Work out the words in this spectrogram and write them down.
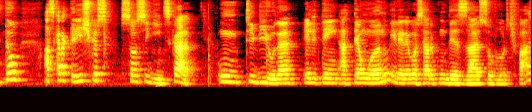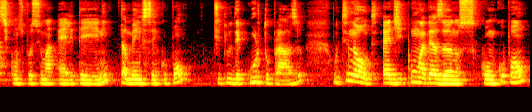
Então, as características são as seguintes, cara. Um T-bill, né? Ele tem até um ano, ele é negociado com desastre ou valor de face, como se fosse uma LTN, também sem cupom, título de curto prazo. O T-Note é de 1 a 10 anos com cupom.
